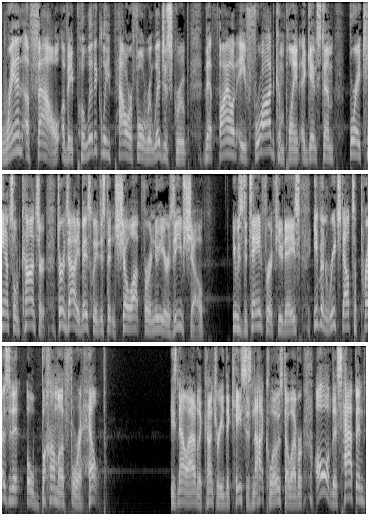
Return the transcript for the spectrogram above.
ran afoul of a politically powerful religious group that filed a fraud complaint against him for a canceled concert. Turns out he basically just didn't show up for a New Year's Eve show. He was detained for a few days, even reached out to President Obama for help. He's now out of the country. The case is not closed, however. All of this happened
